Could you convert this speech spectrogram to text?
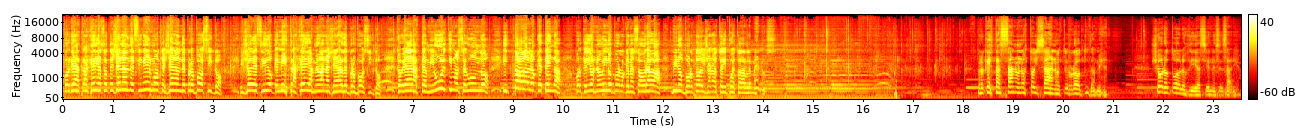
Porque las tragedias o te llenan de cinismo o te llenan de propósito. Y yo he decidido que mis tragedias me van a llenar de propósito. Que voy a dar hasta mi último segundo y todo lo que tenga. Porque Dios no vino por lo que me sobraba, vino por todo y yo no estoy dispuesto a darle menos. Pero que estás sano, no estoy sano, estoy roto también. Lloro todos los días si es necesario.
